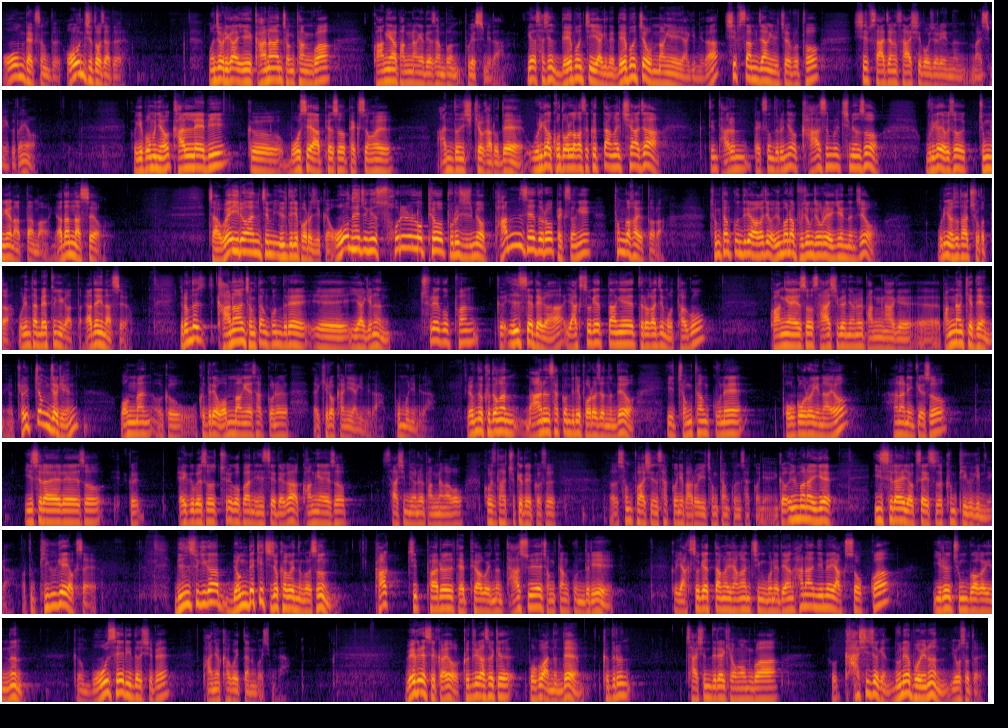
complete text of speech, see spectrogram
온 백성들, 온 지도자들. 먼저 우리가 이 가나안 정탐과 광야 방랑에 대해서 한번 보겠습니다. 이게 사실 네 번째 이야기인데 네 번째 원망의 이야기입니다. 13장 1절부터 14장 45절에 있는 말씀이거든요. 거기 보면요. 갈렙이 그 모세 앞에서 백성을 안돈시켜 가로되 우리가 곧 올라가서 그 땅을 취하자. 그랬더니 다른 백성들은요. 가슴을 치면서 우리가 여기서 죽는 게 낫다 막 야단 났어요. 자, 왜 이러한 지금 일들이 벌어질까? 온 회중이 소리를 높여 부르짖으며 밤새도록 백성이 통각하였더라. 정탐꾼들이 와가지고 얼마나 부정적으로 얘기했는지요. 우린 여기서 다 죽었다. 우린 다 메뚜기 같다. 야단이 났어요. 여러분들 가나안 정탐꾼들의 예, 이야기는 출애굽한 그 1세대가 약속의 땅에 들어가지 못하고 광야에서 40여 년을 방랑하게 방랑케 된 결정적인 원만 어, 그 그들의 원망의 사건을 기록한 이야기입니다. 본문입니다. 여러분들 그동안 많은 사건들이 벌어졌는데요. 이 정탐꾼의 보고로 인하여 하나님께서 이스라엘에서 그 애굽에서 출애굽한 1세대가 광야에서 40년을 방랑하고 거기서 다 죽게 될 것을 어, 선포하신 사건이 바로 이 정탐꾼 사건이에요. 그러니까 얼마나 이게 이스라엘 역사에 있어서 큰 비극입니까? 어떤 비극의 역사예요. 민수기가 명백히 지적하고 있는 것은 각 지파를 대표하고 있는 다수의 정탐꾼들이 그 약속의 땅을 향한 진군에 대한 하나님의 약속과 이를 중보하고 있는 그 모세 리더십에 반역하고 있다는 것입니다. 왜 그랬을까요? 그들이 가서 이렇게 보고 왔는데 그들은 자신들의 경험과 그 가시적인 눈에 보이는 요소들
